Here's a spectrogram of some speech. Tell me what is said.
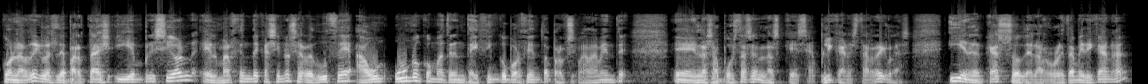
Con las reglas de partage y en prisión, el margen de casino se reduce a un 1,35% aproximadamente en las apuestas en las que se aplican estas reglas. Y en el caso de la ruleta americana,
